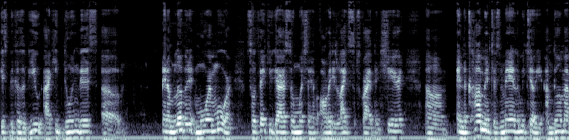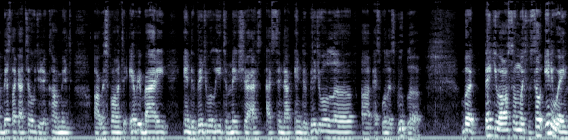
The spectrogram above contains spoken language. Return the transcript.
It's because of you I keep doing this, um, and I'm loving it more and more. So thank you guys so much that have already liked, subscribed, and shared. Um, and the commenters, man, let me tell you, I'm doing my best, like I told you, to comment uh, respond to everybody individually to make sure I, I send out individual love uh, as well as group love. But thank you all so much. For, So anyway,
